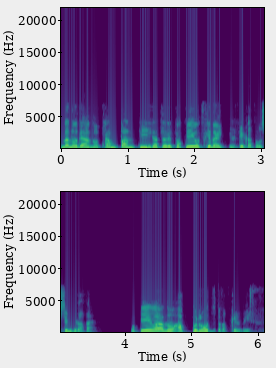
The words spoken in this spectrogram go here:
なので、あの、短パン T シャツで時計をつけないっていう生活をしてみてください。時計は、あの、アップルウォッチとかつけるといいです。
